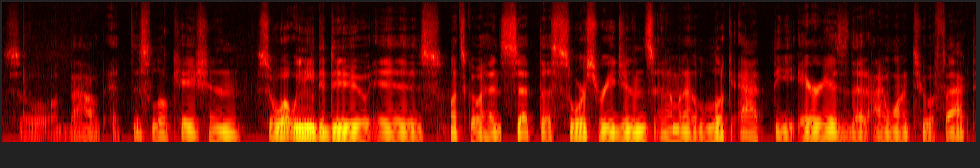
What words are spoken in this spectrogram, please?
So about at this location. So what we need to do is let's go ahead and set the source regions and I'm going to look at the areas that I want to affect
